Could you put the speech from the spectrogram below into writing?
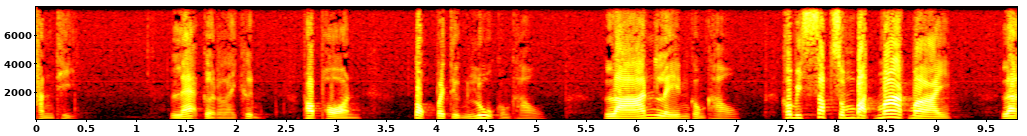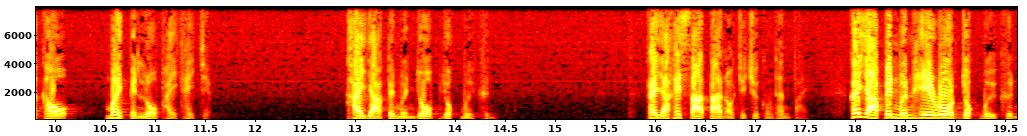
ทันที และเกิดอะไรขึ้น พระพรตกไปถึงลูกของเขา หลานเหลนของเขา เขามีทรัพย์สมบัติมากมาย และเขาไม่เป็นโรคภัยไข้เจ็บ ใครอยากเป็นเหมือนโยบยกมือขึ้น ใครอยากให้ซาตานออกจากชีวิตของท่านไป ใครอยากเป็นเหมือนเฮโรดยกมือขึ้น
